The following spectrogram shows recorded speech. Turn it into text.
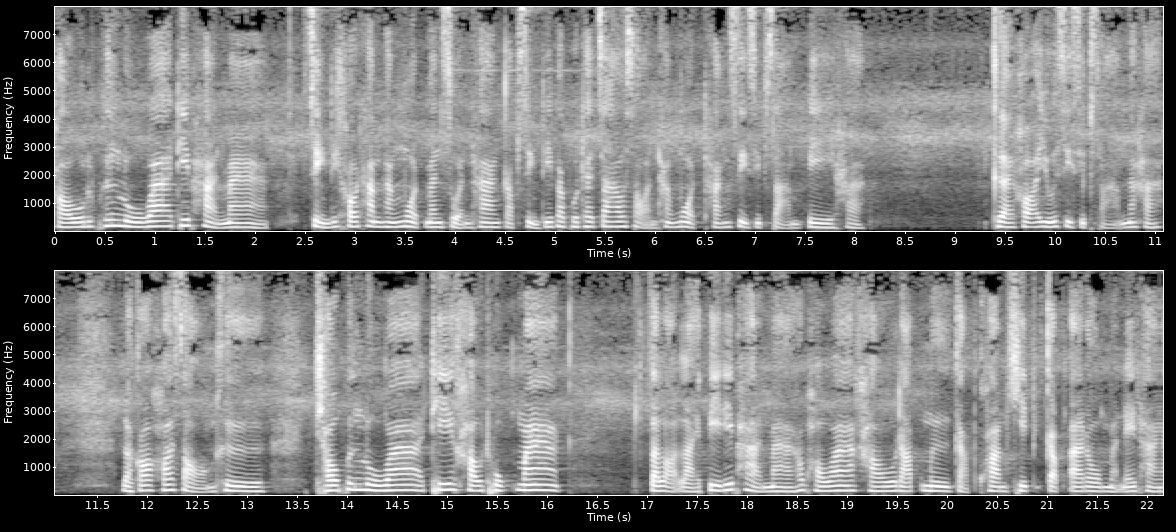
เขาเพิ่งรู้ว่าที่ผ่านมาสิ่งที่เขาทำทั้งหมดมันสวนทางกับสิ่งที่พระพุทธเจ้าสอนทั้งหมดทั้ง 43 ปีค่ะ คือเขาอายุ 43 นะคะ แล้วก็ข้อสองคือเขาเพิ่งรู้ว่าที่เขาทุกข์มากตลอดหลายปีที่ผ่านมาเขาเพราะว่าเขารับมือกับความคิดกับอารมณ์ในทาง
